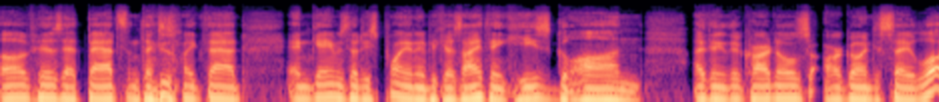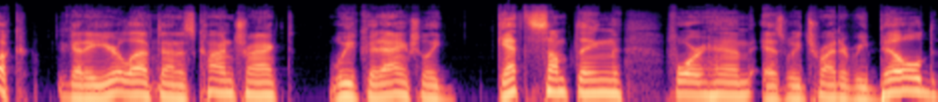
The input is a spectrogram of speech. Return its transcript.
of his at bats and things like that, and games that he's playing in because I think he's gone. I think the Cardinals are going to say, "Look, he's got a year left on his contract. We could actually get something for him as we try to rebuild."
